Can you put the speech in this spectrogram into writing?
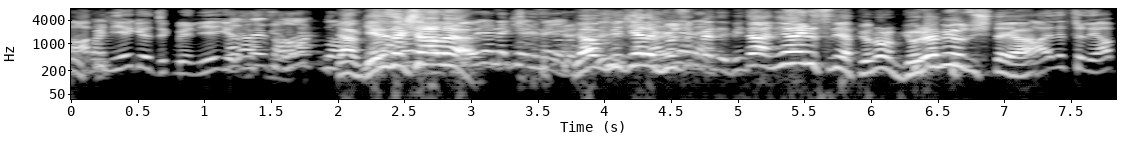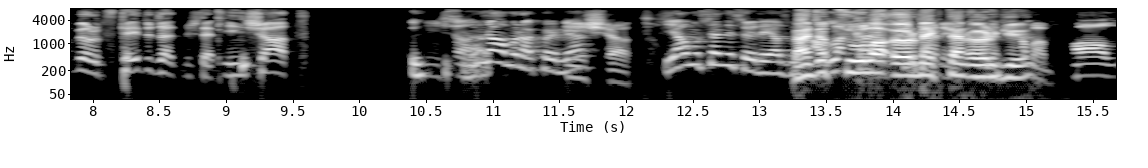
Abi niye gözükmüyor? Niye Ya gözükmüyor? salak mı? Ya gerizekalı! Söyleme kelimeyi. Ya bir kere gözükmedi. Bir daha niye aynısını yapıyorsun oğlum? Göremiyoruz işte ya. Aynısını yapmıyorum. Siteyi düzeltmişler. İnşaat. İnşallah. Bu ne amına koyayım ya? İnşaat. Yağmur sen de söyle yazma. Bence Allah tuğla kahretsin, bir örmekten tane. örgü. Tamam. Bal,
